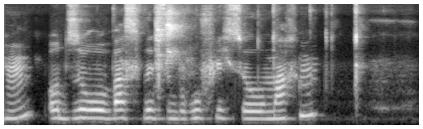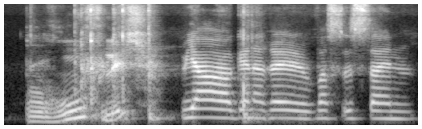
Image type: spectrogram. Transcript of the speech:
Mhm. Und so, was willst du beruflich so machen? Beruflich Ja, generell, was ist dein,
